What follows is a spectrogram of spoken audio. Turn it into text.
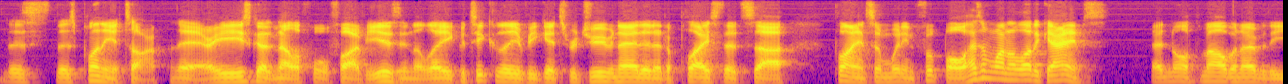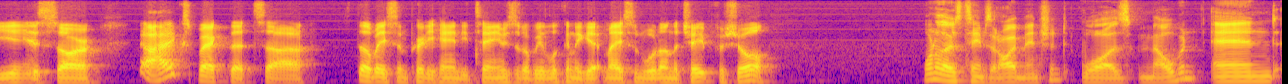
There's there's plenty of time there. He's got another four or five years in the league, particularly if he gets rejuvenated at a place that's uh, playing some winning football. Hasn't won a lot of games at North Melbourne over the years, so yeah, I expect that uh, there'll be some pretty handy teams that'll be looking to get Mason Wood on the cheap for sure. One of those teams that I mentioned was Melbourne, and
